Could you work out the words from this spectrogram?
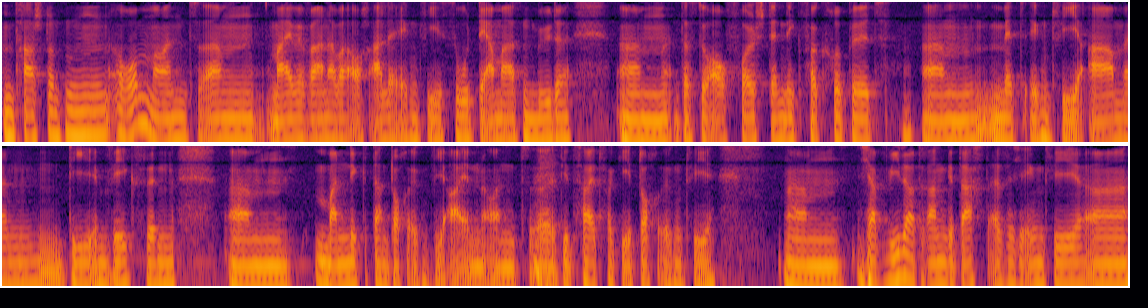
ein paar Stunden rum und ähm, Mai, wir waren aber auch alle irgendwie so dermaßen müde, ähm, dass du auch vollständig verkrüppelt ähm, mit irgendwie Armen, die im Weg sind, ähm, man nickt dann doch irgendwie ein und äh, die Zeit vergeht doch irgendwie. Ähm, ich habe wieder dran gedacht, als ich irgendwie äh,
